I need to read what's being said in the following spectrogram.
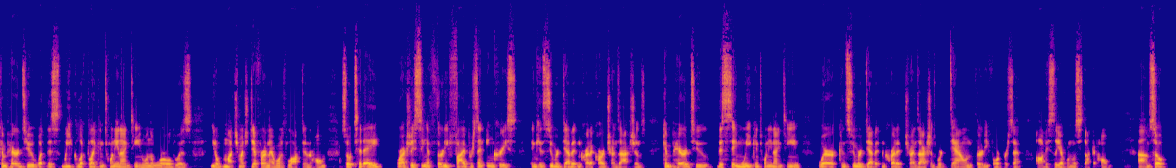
compared to what this week looked like in 2019 when the world was you know much much different everyone's locked in their home so today we're actually seeing a 35% increase in consumer debit and credit card transactions compared to this same week in 2019 where consumer debit and credit transactions were down 34%. Obviously, everyone was stuck at home. Um, so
